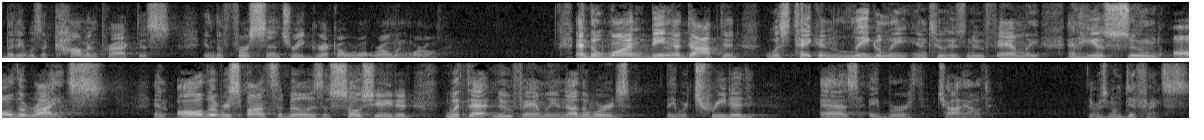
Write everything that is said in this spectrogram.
but it was a common practice in the first century Greco Roman world. And the one being adopted was taken legally into his new family, and he assumed all the rights and all the responsibilities associated with that new family. In other words, they were treated as a birth child. There was no difference.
